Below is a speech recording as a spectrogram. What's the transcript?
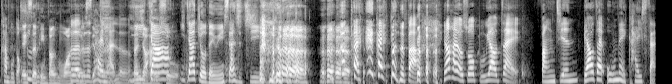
看不懂。x 的平方什么挖对对对对，太难了，三角函一加数一加九等于三十七。太太笨了吧？然后还有说不要在房间，不要在屋内开伞，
